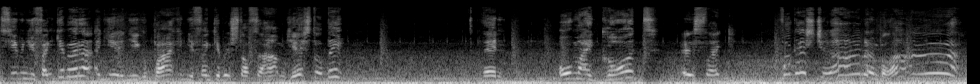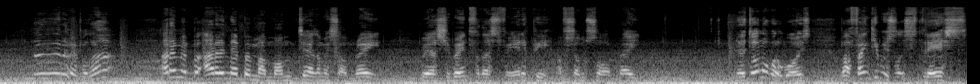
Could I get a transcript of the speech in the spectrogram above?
see when you think about it and you, and you go back and you think about stuff that happened yesterday, then, oh my god, it's like, fuck this, I remember that. Ah, I remember that. I remember, I remember my mum telling me something, right, where she went for this therapy of some sort, right, now I don't know what it was, but I think it was like stress.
